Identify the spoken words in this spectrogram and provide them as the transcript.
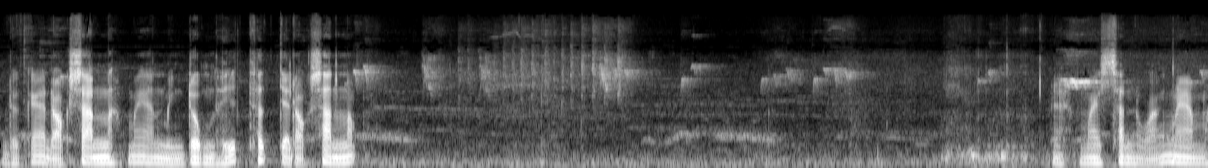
Được cái đọt xanh á, mấy anh miền Trung thì thích, thích cho đọt xanh lắm. Mai xanh Quảng Nam.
